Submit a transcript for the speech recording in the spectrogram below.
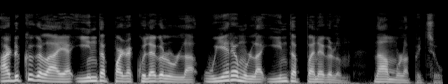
അടുക്കുകളായ ഈന്തപ്പഴക്കുലകളുള്ള ഉയരമുള്ള ഈന്തപ്പനകളും നാം മുളപ്പിച്ചു.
